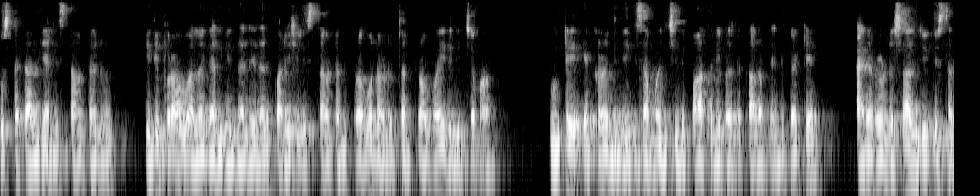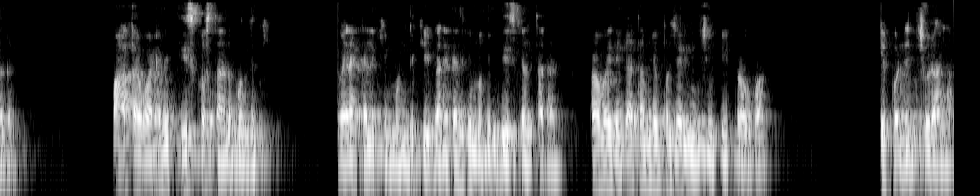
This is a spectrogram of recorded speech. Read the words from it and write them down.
పుస్తకాలు ధ్యానిస్తూ ఉంటాను. ఇది ప్రభావం కలిగిందా లేదని పరిశీలిస్తూ ఉంటాను. ప్రభుని అడుగుతాను ప్రభావ ఇది నిజమా? ఉంటే ఎక్కడుంది దీనికి సంబంధించింది పాత నిబంధన కాలంలో? ఎందుకంటే ఆయన రెండు సార్లు చూపిస్తాడు పాత వాటిని తీసుకొస్తాడు ముందుకి. వెనకలికి ముందుకి వెనకలికి ముందుకు తీసుకెళ్తాడు ప్రభు ఇది గతంలో ఎప్పుడు జరిగింది చూపి ప్రభు. ఇప్పుడు నేను చూడాలా?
